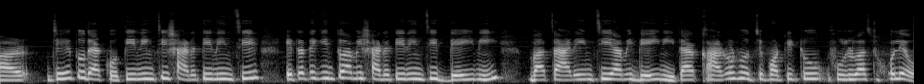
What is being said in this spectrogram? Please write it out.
আর যেহেতু দেখো তিন ইঞ্চি, সাড়ে তিন ইঞ্চি, এটাতে কিন্তু আমি সাড়ে তিন ইঞ্চি দেইনি বা চার ইঞ্চি আমি দেইনি। তার কারণ হচ্ছে ফর্টি টু ফুল বাস্ট হলেও,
